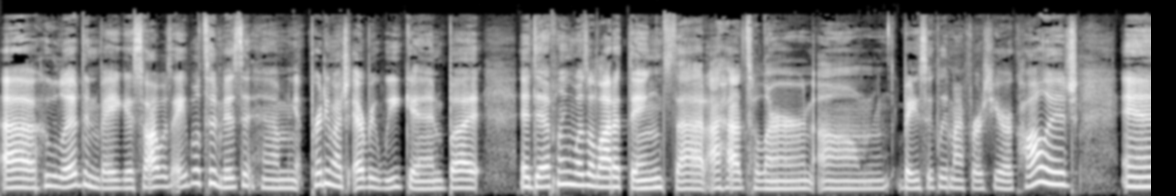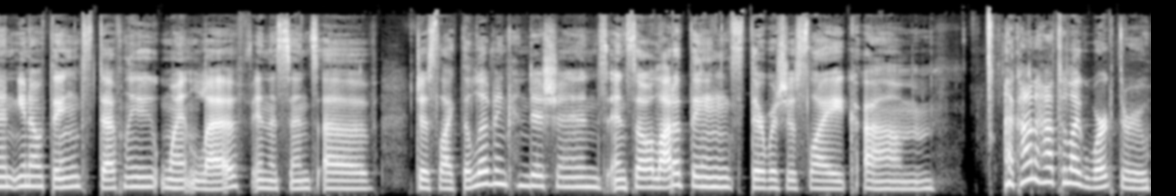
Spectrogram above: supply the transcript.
uh, who lived in Vegas. So I was able to visit him pretty much every weekend, but it definitely was a lot of things that I had to learn, um, basically my first year of college. And, you know, things definitely went left in the sense of, just like the living conditions. And so a lot of things there was just like, um, I kind of had to like work through.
